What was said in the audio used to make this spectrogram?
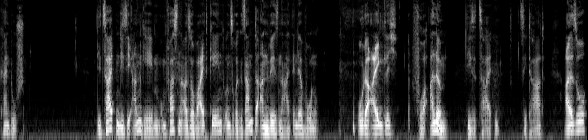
kein Duschen. Die Zeiten, die Sie angeben, umfassen also weitgehend unsere gesamte Anwesenheit in der Wohnung. Oder eigentlich vor allem diese Zeiten. Zitat. Also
